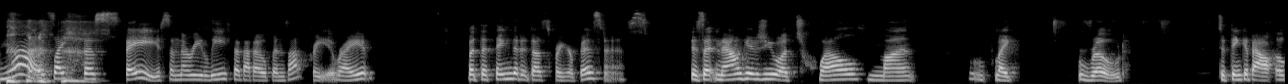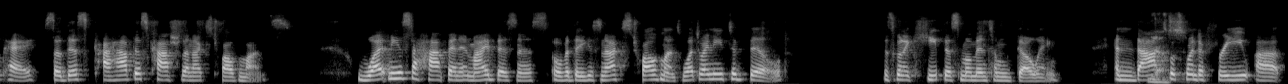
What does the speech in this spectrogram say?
yeah, it's like the space and the relief that that opens up for you, right? But the thing that it does for your business is it now gives you a 12 month like road to think about okay, so this I have this cash for the next 12 months. What needs to happen in my business over these next 12 months? What do I need to build that's going to keep this momentum going? And that's yes. what's going to free you up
